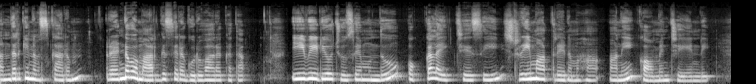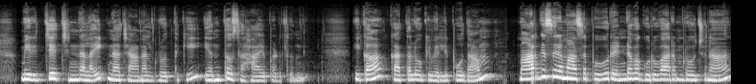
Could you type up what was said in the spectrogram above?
అందరికీ నమస్కారం. రెండవ మార్గశిర గురువార కథ. ఈ వీడియో చూసే ముందు ఒక్క లైక్ చేసి శ్రీమాత్రే నమ అని కామెంట్ చేయండి. మీరిచ్చే చిన్న లైక్ నా ఛానల్ గ్రోత్కి ఎంతో సహాయపడుతుంది. ఇక కథలోకి వెళ్ళిపోదాం. మార్గశిర మాసపు రెండవ గురువారం రోజున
